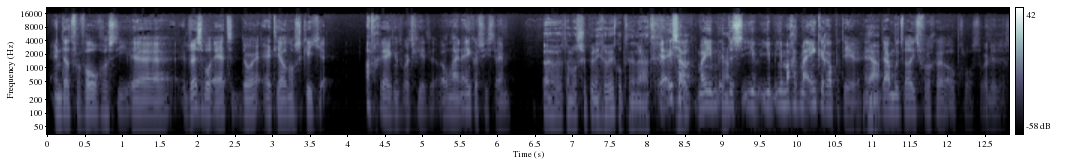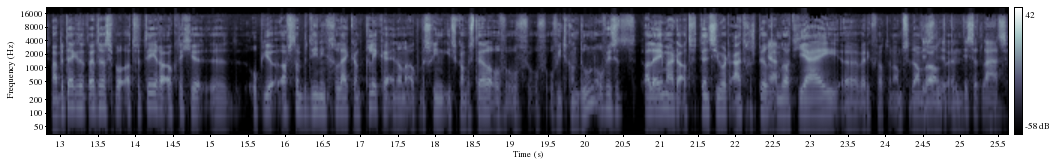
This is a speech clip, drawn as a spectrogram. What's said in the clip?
En dat vervolgens die eh, addressable ad door RTL nog eens een keertje afgerekend wordt via het online ecosysteem. Eh, dat is allemaal super ingewikkeld inderdaad. Ja, is zo. Maar je, Ja. dus je, je, je mag het maar één keer rapporteren. En Ja. daar moet wel iets voor ge- opgelost worden. Dus. Maar betekent het addressable adverteren ook dat je eh, op je afstandsbediening gelijk kan klikken en dan ook misschien iets kan bestellen of, of, of, of iets kan doen? Of is het alleen maar de advertentie wordt uitgespeeld Ja. omdat jij, eh weet ik veel, in Amsterdam Het is, woont? het, en... het is het laatste.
